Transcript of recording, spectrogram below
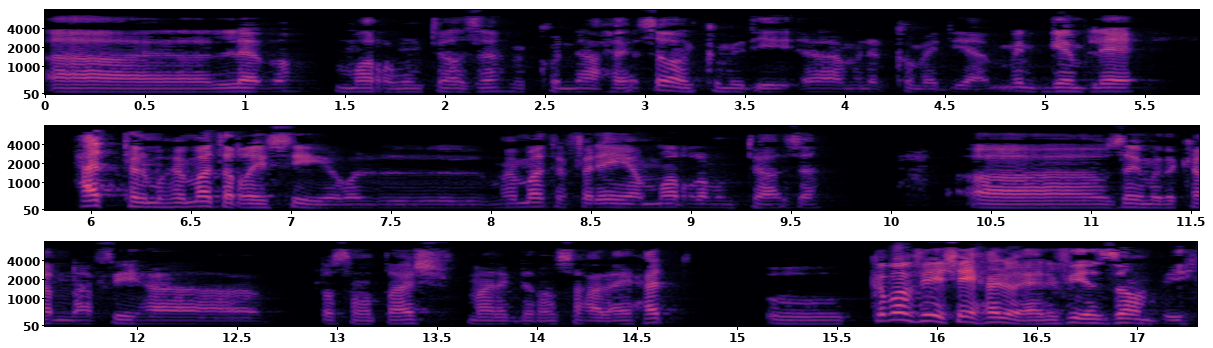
آه، اللعبة مرة ممتازة من كل ناحية سواء كوميدي آه، من الكوميديا من جيم بلاي حتى المهمات الرئيسية والمهمات الفرعيه مرة ممتازة. آه، وزي ما ذكرنا فيها بلس 18 ما نقدر ننصحها لأي حد. وكمان فيها شيء حلو يعني فيها زومبي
